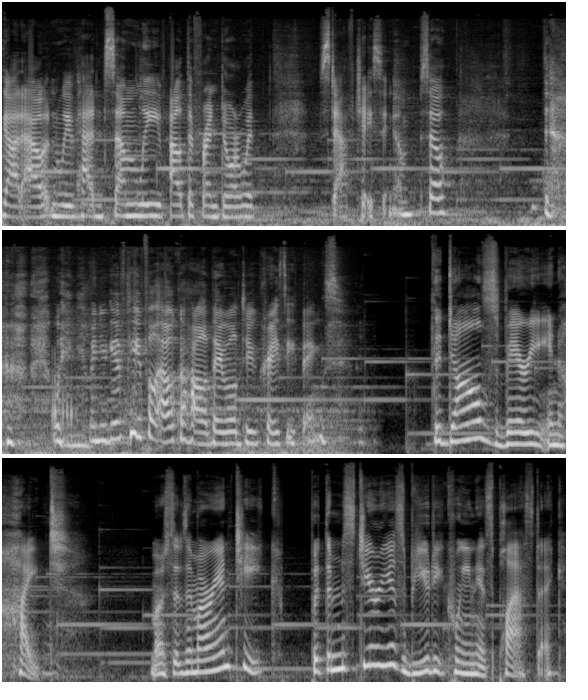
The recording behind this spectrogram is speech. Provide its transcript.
got out, and we've had some leave out the front door with staff chasing them. So when you give people alcohol, they will do crazy things. The dolls vary in height. Most of them are antique, but the mysterious beauty queen is plastic.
